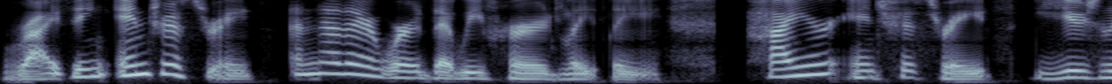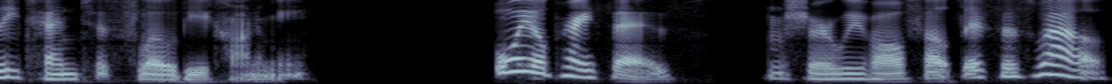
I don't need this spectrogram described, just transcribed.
Rising interest rates, another word that we've heard lately. Higher interest rates usually tend to slow the economy. Oil prices, I'm sure we've all felt this as well.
